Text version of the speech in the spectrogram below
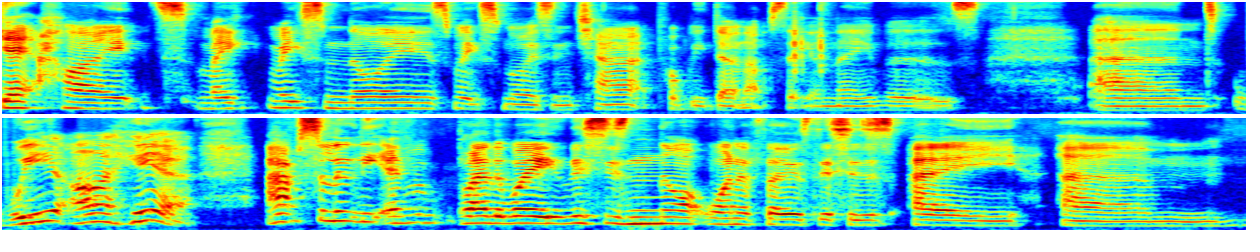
get hyped, make make some noise, make some noise in chat. Probably don't upset your neighbours. And we are here. Absolutely. Every, by the way, this is not one of those. This is a um,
